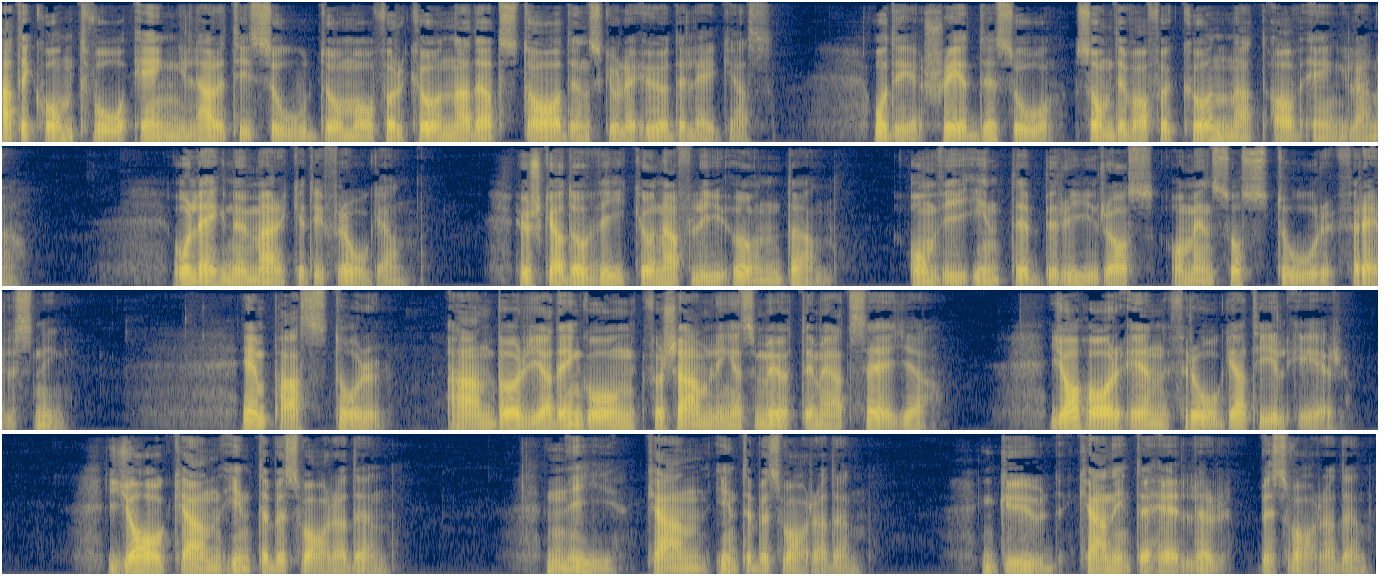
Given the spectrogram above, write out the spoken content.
att det kom två änglar till Sodom och förkunnade att staden skulle ödeläggas. Och det skedde så som det var förkunnat av änglarna. Och lägg nu märke till frågan. Hur ska då vi kunna fly undan om vi inte bryr oss om en så stor frälsning? En pastor, han började en gång församlingens möte med att säga jag har en fråga till er. Jag kan inte besvara den. Ni kan inte besvara den. Gud kan inte heller besvara den.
